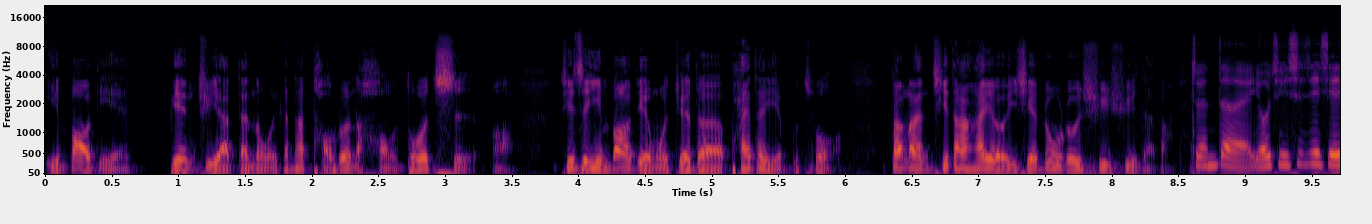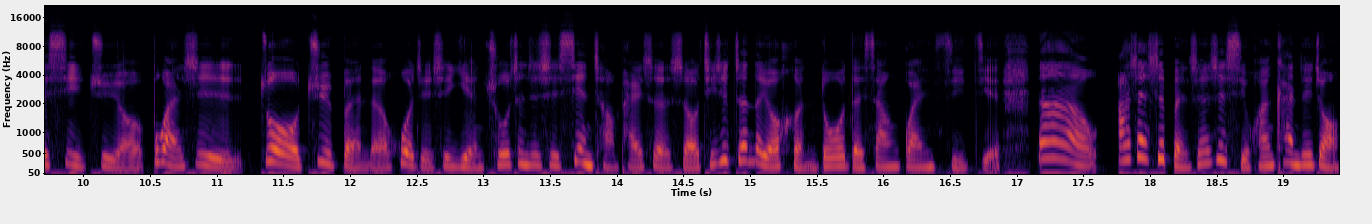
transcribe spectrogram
引爆点。编剧啊等等，我跟他讨论了好多次啊。其实引爆点我觉得拍的也不错，当然其他还有一些陆陆续续的啦。真的，尤其是这些戏剧哦，不管是做剧本的，或者是演出，甚至是现场拍摄的时候，其实真的有很多的相关细节。那阿善师本身是喜欢看这种，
